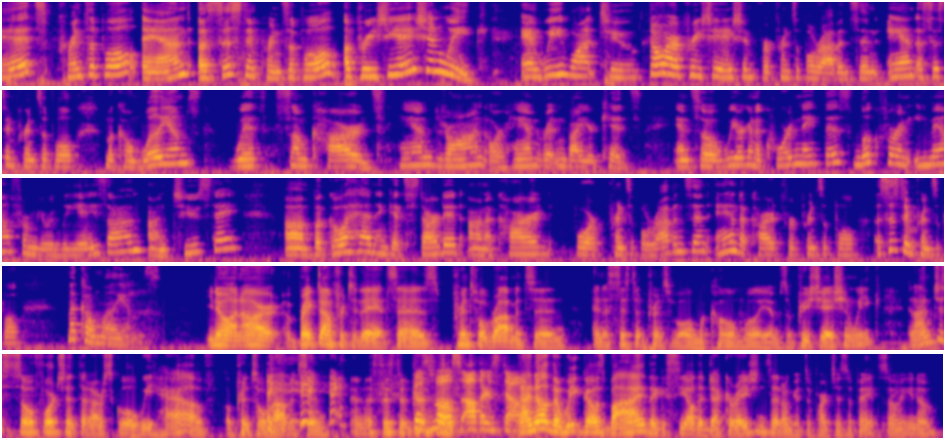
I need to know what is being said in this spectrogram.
It's Principal and Assistant Principal Appreciation Week. And we want to show our appreciation for Principal Robinson and Assistant Principal Macomb Williams with some cards, hand drawn or handwritten by your kids. And so we are going to coordinate this. Look for an email from your liaison on Tuesday. Um, but go ahead and get started on a card for Principal Robinson and a card for Principal Assistant Principal Macomb Williams. You know, on our breakdown for today, it says Principal Robinson and Assistant Principal Macomb Williams Appreciation Week, and I'm just so fortunate that our school we have a Principal Robinson and Assistant Because most others don't. And I know the week goes by, they see all the decorations, they don't get to participate. So, you know,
